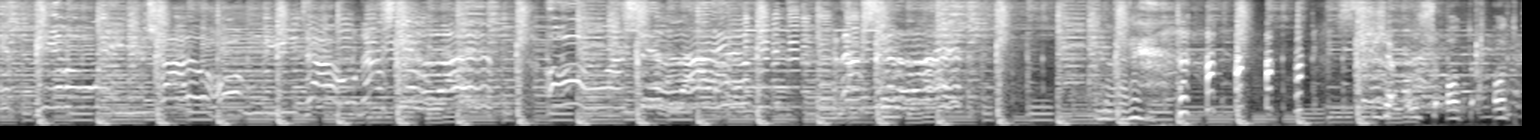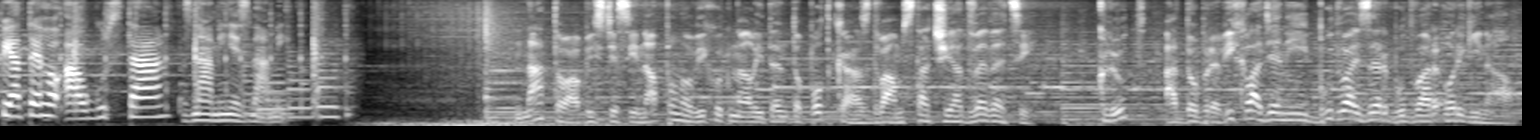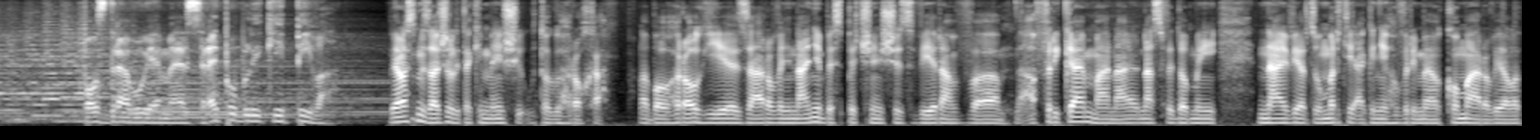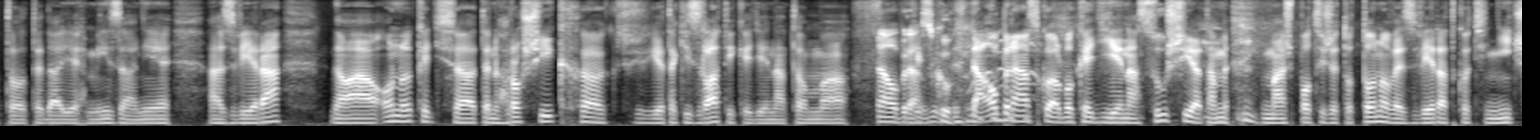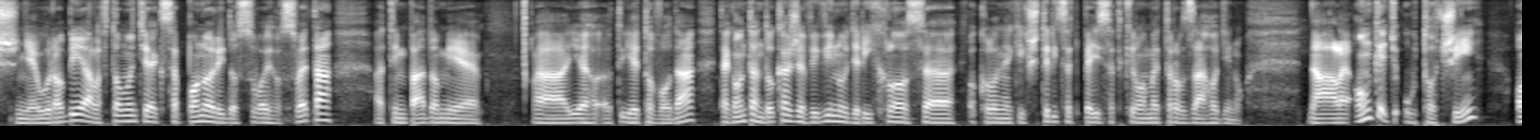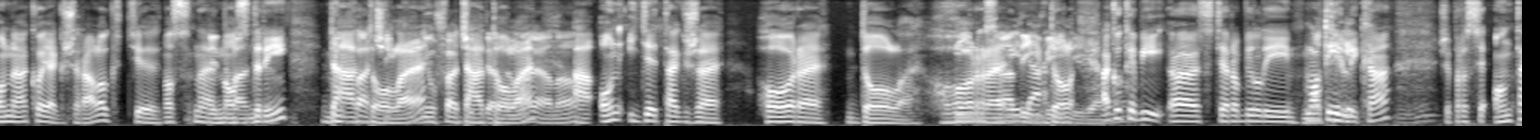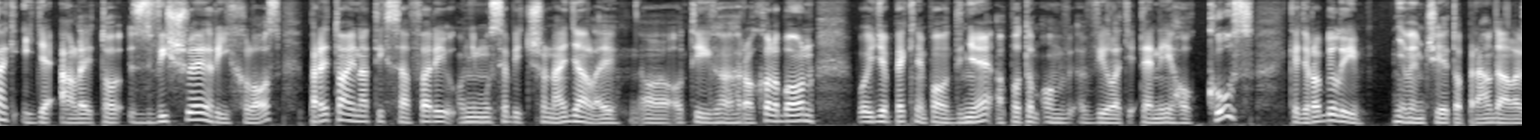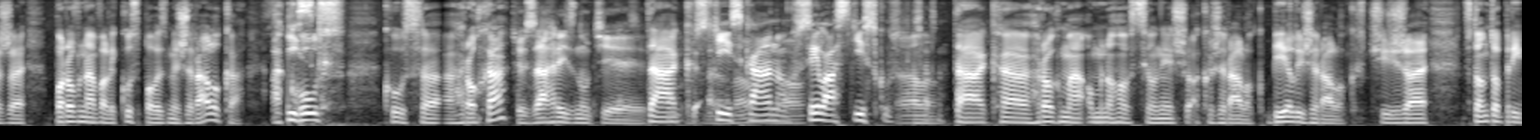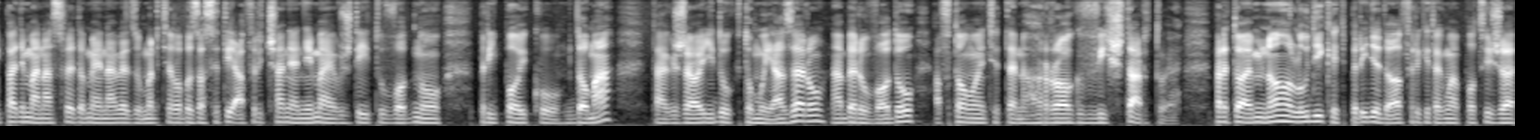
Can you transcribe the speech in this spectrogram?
No, že už od, od 5. augusta Známy neznámy. Na to, aby ste si naplno vychutnali tento podcast, vám stačia dve veci. Kľud a dobre vychladený Budweiser Budvar originál. Pozdravujeme z Republiky Piva. Raz sme zažili taký menší útok hrocha, lebo hroch je zároveň najnebezpečnejšie zviera v Afrike, má na, na svedomí najviac umrtí, ak nehovoríme o komárovi, ale to teda je hmyz a nie zviera. No a on, keď sa ten hrošík je taký zlatý, keď je na tom... Na obrázku. Keď, na obrázku, alebo keď je na suši a tam máš pocit, že to tonové zvieratko ti nič neurobí, ale v tom momente, ak sa ponorí do svojho sveta a tým pádom je je, je to voda, tak on tam dokáže vyvinúť rýchlosť e, okolo nejakých 40-50 km za hodinu. No ale on keď útočí, on ako jak žralok tie nosné dva nozdry dá dole, dá dole dole, a on ide tak, že hore, dole, hore, Vydých, dole. Ako keby uh, ste robili Motýlik. motýlika, že proste on tak ide, ale to zvyšuje rýchlosť, preto aj na tých safari oni musia byť čo najďalej uh, od tých hrochov, lebo on ide pekne po dne a potom on vyletí. Ten jeho kus, keď robili neviem, či je to pravda, ale že porovnávali kus, povedzme, žraloka a Stisk. kus, kus uh, hrocha, Čiže zahryznutie. tak Stisk, áno, sila stisku. tak eh, hroch má o mnoho silnejšiu ako žralok, biely žralok. Čiže v tomto prípade má na svedomie najviac umrtia, lebo zase tí Afričania nemajú vždy tú vodnú prípojku doma, takže idú k tomu jazeru, naberú vodu a v tom momente ten hroch vyštartuje. Preto aj mnoho ľudí, keď príde do Afriky, tak má pocit, že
